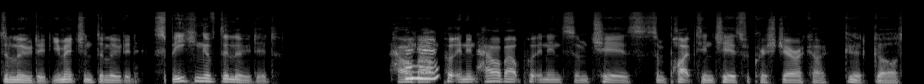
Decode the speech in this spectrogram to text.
deluded. You mentioned deluded. Speaking of deluded, how Mhm. about putting in? How about putting in some cheers, some piped in cheers for Chris Jericho? Good God,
